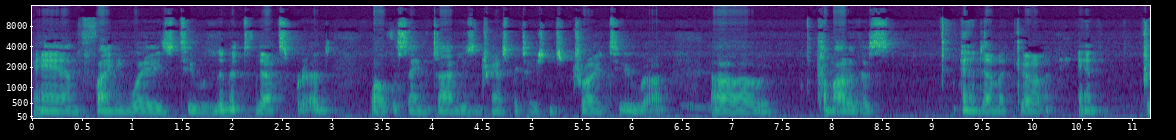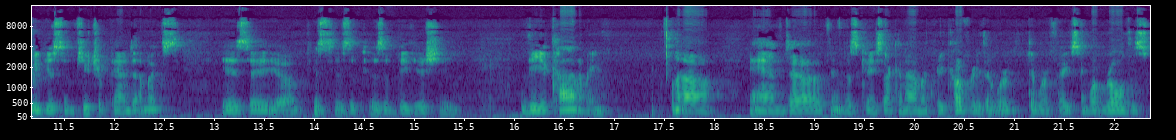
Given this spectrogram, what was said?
and finding ways to limit that spread while at the same time using transportation to try to uh, uh, come out of this pandemic uh, and previous and future pandemics is a, uh, is, is, a, is a big issue. The economy, uh, and uh, in this case, economic recovery that we're, that we're facing. What role does,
